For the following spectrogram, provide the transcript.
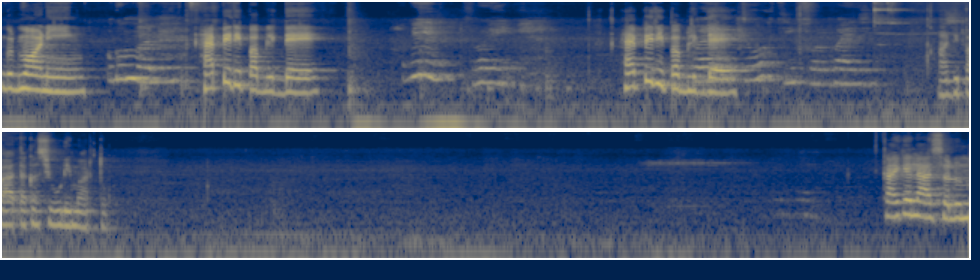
Good morning Good morning. Happy republic day happy republic day. आधी पहा आता कशी उडी मारतो काय केलं आज सलून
